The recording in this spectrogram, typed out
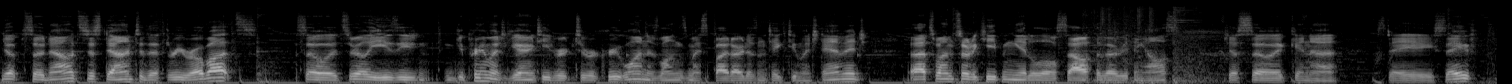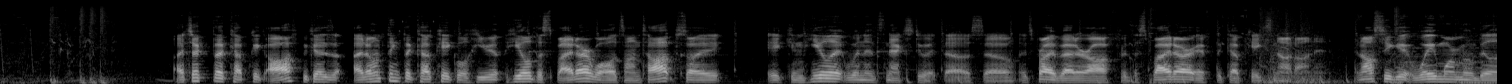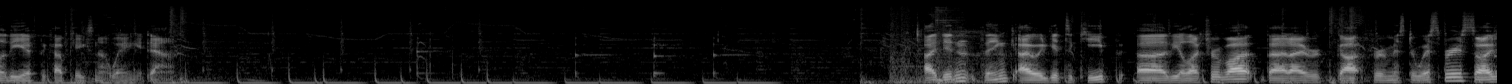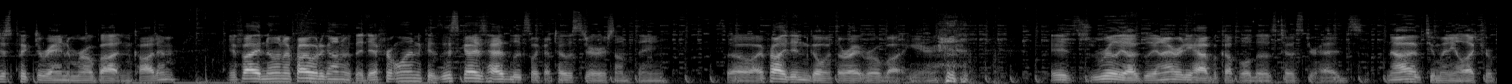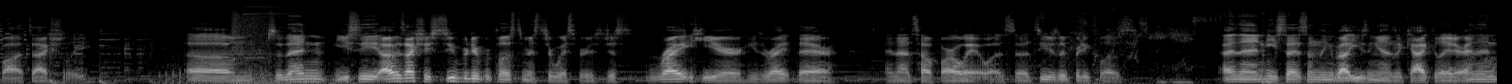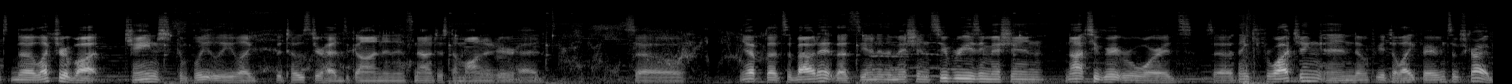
Yep, so now it's just down to the three robots. So it's really easy, you're pretty much guaranteed re to recruit one as long as my Spydar doesn't take too much damage. That's why I'm sort of keeping it a little south of everything else, just so it can uh, stay safe. I took the cupcake off because I don't think the cupcake will heal, heal the Spydar while it's on top, so I, it can heal it when it's next to it though, so it's probably better off for the Spydar if the cupcake's not on it. And also you get way more mobility if the cupcake's not weighing it down. I didn't think I would get to keep uh, the Electrobot that I got for Mr. Whispers, so I just picked a random robot and caught him. If I had known, I probably would have gone with a different one, because this guy's head looks like a toaster or something. So I probably didn't go with the right robot here. It's really ugly, and I already have a couple of those toaster heads. Now I have too many Electrobots, actually. Um, so then, you see, I was actually super duper close to Mr. Whispers. Just right here. He's right there. And that's how far away it was, so it's usually pretty close. And then he says something about using it as a calculator, and then the Electrobot changed completely, like the toaster head's gone, and it's now just a monitor head. So, Yep, that's about it. That's the end of the mission. Super easy mission, not too great rewards. So thank you for watching, and don't forget to like, favorite, and subscribe.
